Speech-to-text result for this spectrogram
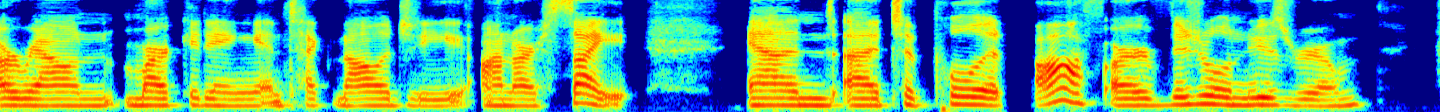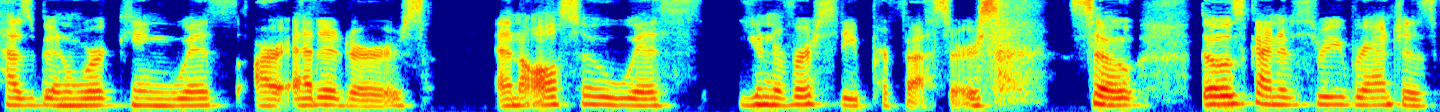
around marketing and technology on our site. And uh, to pull it off our visual newsroom has been working with our editors and also with university professors. So those kind of three branches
